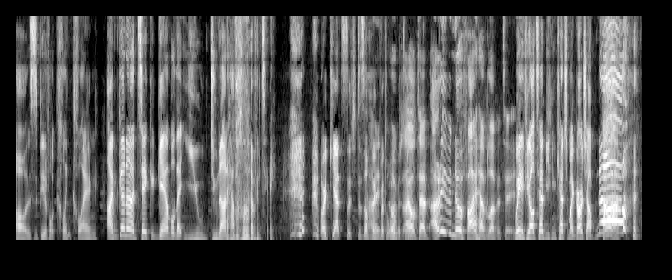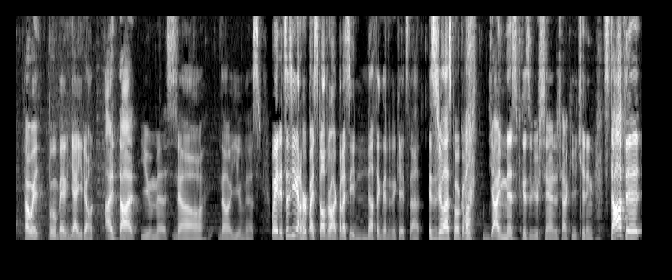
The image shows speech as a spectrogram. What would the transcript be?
oh, this is beautiful. Clink clang. I'm gonna take a gamble that you do not have levitate, or can't switch to something I, with oops, levitate. I alt tab. I don't even know if I have levitate. Wait, if you alt tab, you can catch my guard Garchomp. No! Ah! Oh wait, Boom, baby. Yeah, you don't. I thought you missed. No, no, you missed. Wait, it says you got hurt by Stealth Rock, but I see nothing that indicates that. Is this your last Pokemon? Yeah, I missed because of your sand attack. Are you kidding? Stop it!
